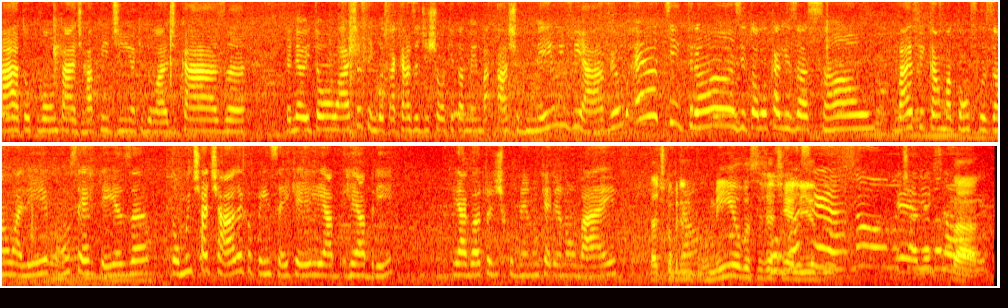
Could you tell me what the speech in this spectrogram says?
ah, tô com vontade rapidinho aqui do lado de casa. Entendeu? Então eu acho assim, botar casa de show aqui também acho meio inviável. É assim, trânsito, a localização, vai ficar uma confusão ali, com certeza. Tô muito chateada que eu pensei que ele ia reabrir. E agora tô descobrindo que ele não vai. Tá descobrindo então, por mim ou você já por tinha você. lido? Não, não tinha lido não. Tá.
